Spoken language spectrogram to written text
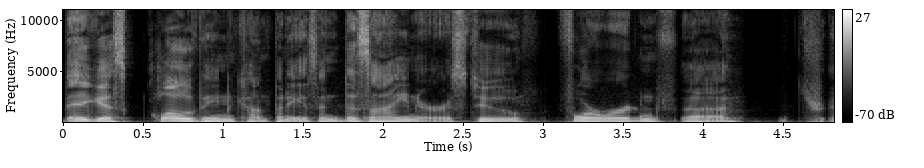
biggest clothing companies and designers to forward and uh, tr-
